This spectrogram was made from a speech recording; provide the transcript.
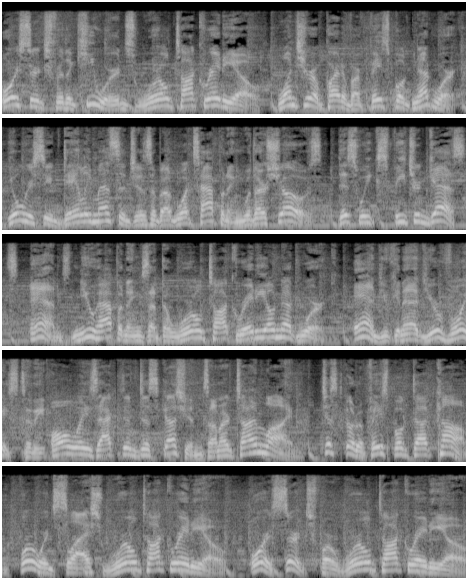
or search for the keywords World Talk Radio. Once you're a part of our Facebook network, you'll receive daily messages about what's happening with our shows, this week's featured guests, and new happenings at the World Talk Radio Network. And you can add your voice to the always active discussions on our timeline. Just go to facebook.com forward slash World Talk Radio or search for World Talk Radio.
